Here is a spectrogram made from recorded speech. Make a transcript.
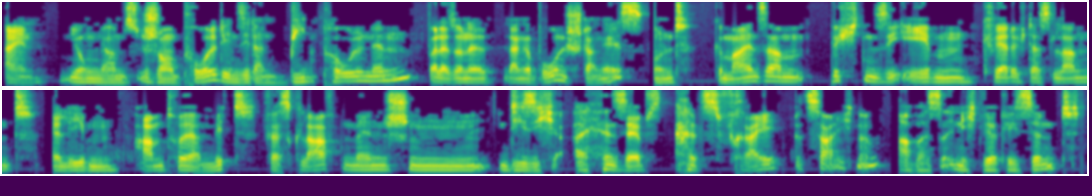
Ein Jungen namens Jean-Paul, den sie dann Beanpole nennen, weil er so eine lange Bohnenstange ist. Und gemeinsam flüchten sie eben quer durch das Land, erleben Abenteuer mit versklavten Menschen, die sich selbst als frei bezeichnen, aber es nicht wirklich sind,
